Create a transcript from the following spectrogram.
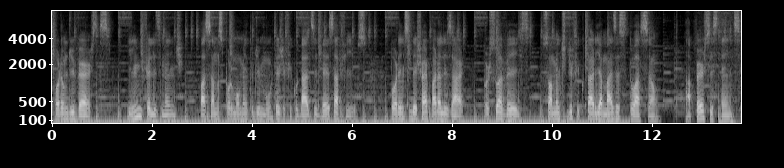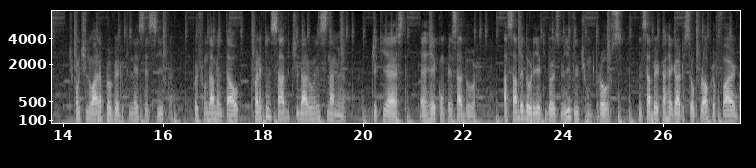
foram diversas e, infelizmente, passamos por um momento de muitas dificuldades e desafios. Porém, se deixar paralisar, por sua vez, somente dificultaria mais a situação. A persistência de continuar a prover o que necessita foi fundamental para quem sabe te dar um ensinamento de que esta é recompensadora. A sabedoria que 2021 trouxe em saber carregar o seu próprio fardo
